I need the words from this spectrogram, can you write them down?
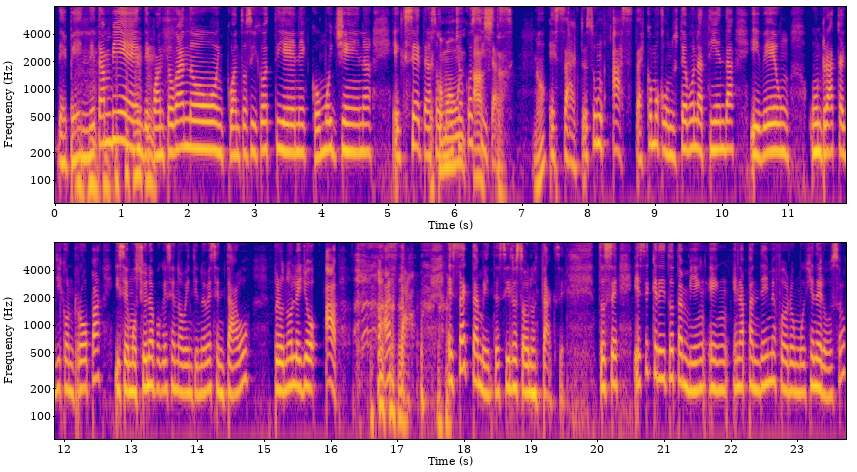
depende también de cuánto ganó, en cuántos hijos tiene, cómo llena, etcétera. Son muchas cositas. ¿No? Exacto, es un hasta. Es como cuando usted va a una tienda y ve un, un rack allí con ropa y se emociona porque dice 99 centavos, pero no leyó up, hasta. Exactamente, así lo son los taxes. Entonces, ese crédito también en, la pandemia fueron muy generosos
